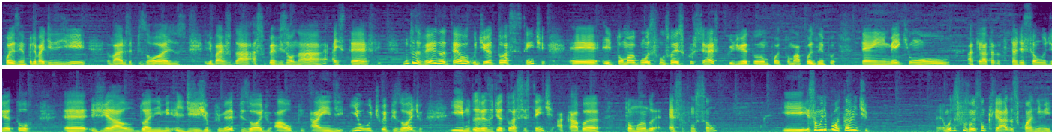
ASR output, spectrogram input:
por exemplo, ele vai dirigir vários episódios, ele vai ajudar a supervisionar a staff. Muitas vezes até o, o diretor assistente é, ele toma algumas funções cruciais que o diretor não pode tomar, por exemplo, tem meio que um aquela tra- tradição do diretor é, geral do anime. Ele dirigiu o primeiro episódio, a open, a end e o último episódio, e muitas vezes o diretor assistente acaba tomando essa função. E isso é muito importante. É, Muitas funções são criadas com anime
